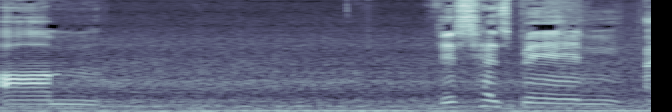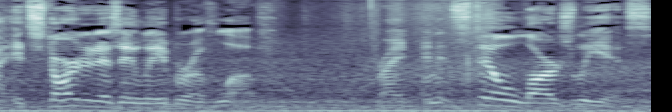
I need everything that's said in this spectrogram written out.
Um, this has been, it started as a labor of love, right? And it still largely is.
